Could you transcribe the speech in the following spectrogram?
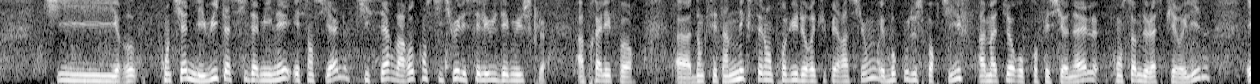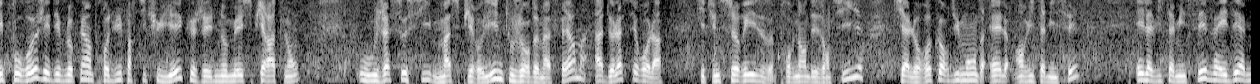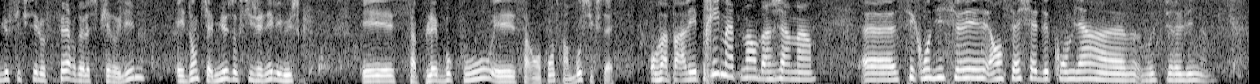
qui contiennent les 8 acides aminés essentiels qui servent à reconstituer les cellules des muscles après l'effort. Euh, donc c'est un excellent produit de récupération et beaucoup de sportifs, amateurs ou professionnels, consomment de la spiruline. Et pour eux, j'ai développé un produit particulier que j'ai nommé Spirathlon où j'associe ma spiruline, toujours de ma ferme, à de l'acérola, qui est une cerise provenant des Antilles, qui a le record du monde, elle, en vitamine C. Et la vitamine C va aider à mieux fixer le fer de la spiruline et donc à mieux oxygéner les muscles. Et ça plaît beaucoup et ça rencontre un beau succès. On va parler prix maintenant, Benjamin. Euh, c'est conditionné en sachet de combien euh, vos spirulines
